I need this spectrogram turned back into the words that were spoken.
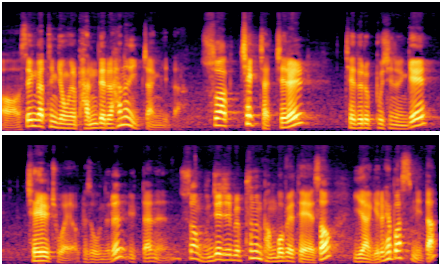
어, 쌤 같은 경우에는 반대를 하는 입장입니다. 수학 책 자체를 제대로 푸시는 게 제일 좋아요. 그래서 오늘은 일단은 수학 문제집을 푸는 방법에 대해서 이야기를 해봤습니다.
